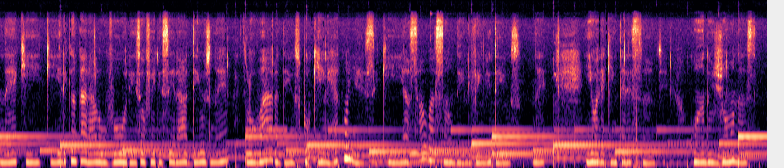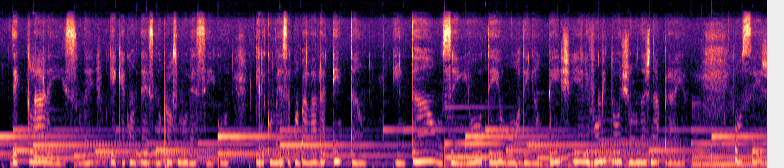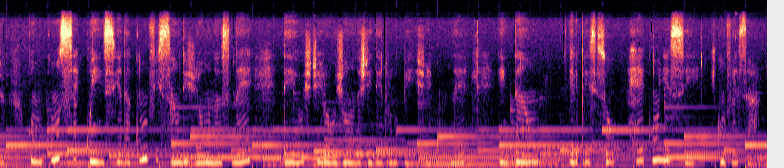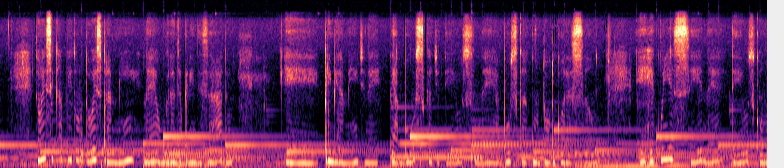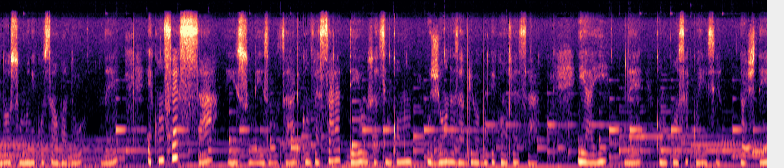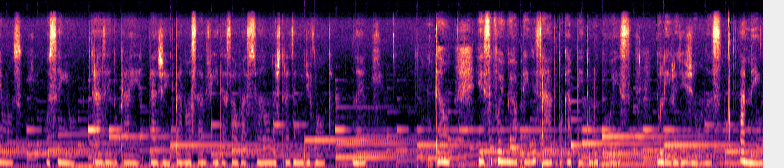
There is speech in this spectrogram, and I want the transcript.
né, que que ele cantará louvores, oferecerá a Deus, né, louvar a Deus, porque ele reconhece que a salvação dele vem de Deus, né? E olha que interessante, quando Jonas declara isso, né? O que que acontece no próximo versículo? Ele começa com a palavra então. Ou seja, como consequência da confissão de Jonas, né? Deus tirou Jonas de dentro do peixe, né? Então ele precisou reconhecer e confessar. Então esse capítulo 2 para mim, né, um grande aprendizado confessar isso mesmo, sabe, confessar a Deus, assim como o Jonas abriu a boca e confessar. E aí, né, como consequência, nós temos o Senhor trazendo para a gente, para nossa vida, a salvação, nos trazendo de volta, né? Então, esse foi o meu aprendizado do capítulo 2 do livro de Jonas. Amém.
